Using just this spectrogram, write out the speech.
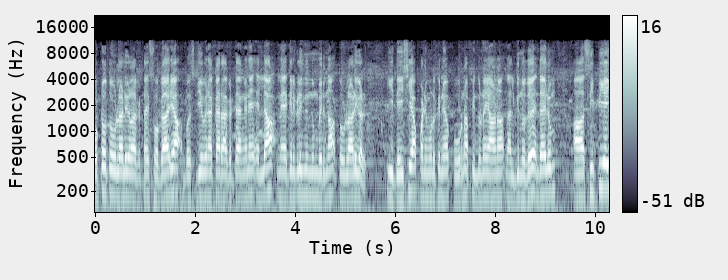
ഓട്ടോ തൊഴിലാളികളാകട്ടെ സ്വകാര്യ ബസ് ജീവനക്കാരാകട്ടെ അങ്ങനെ എല്ലാ മേഖലകളിൽ നിന്നും വരുന്ന തൊഴിലാളികൾ ഈ ദേശീയ പണിമുടക്കിന് പൂർണ പിന്തുണയാണ് നൽകുന്നത്. എന്തായാലും സി പി ഐ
